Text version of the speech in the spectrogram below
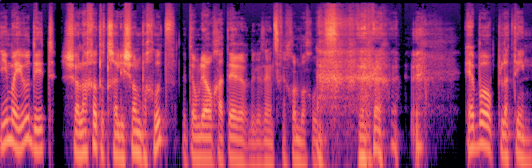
אמא יהודית שולחת אותך לישון בחוץ? יותר בלי ארוחת ערב, בגלל זה אני צריך לאכול בחוץ. אבו או פלטין?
